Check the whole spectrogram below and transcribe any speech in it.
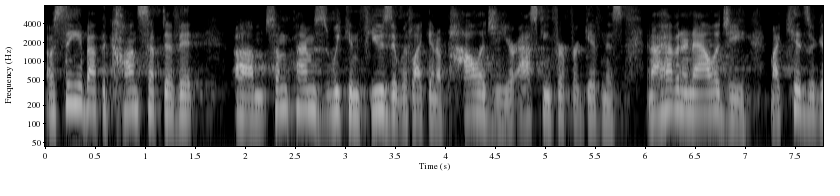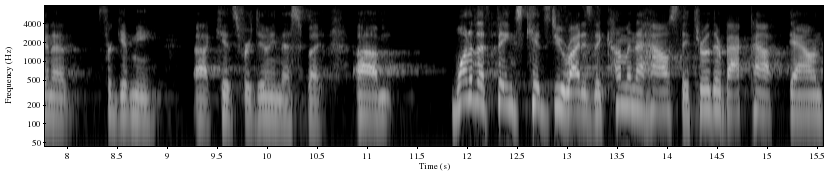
I was thinking about the concept of it. Um, sometimes we confuse it with like an apology or asking for forgiveness. And I have an analogy. My kids are going to forgive me, uh, kids, for doing this. But um, one of the things kids do right is they come in the house, they throw their backpack down,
